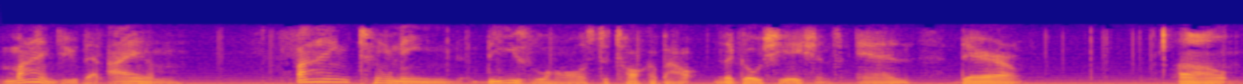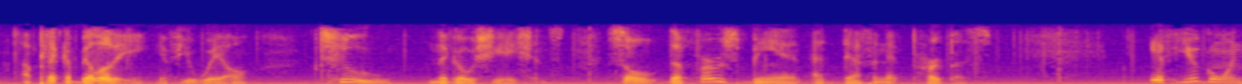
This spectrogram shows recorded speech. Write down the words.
mind you, that I am fine tuning these laws to talk about negotiations and their um, applicability, if you will, to negotiations. So the first being a definite purpose. If you're going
